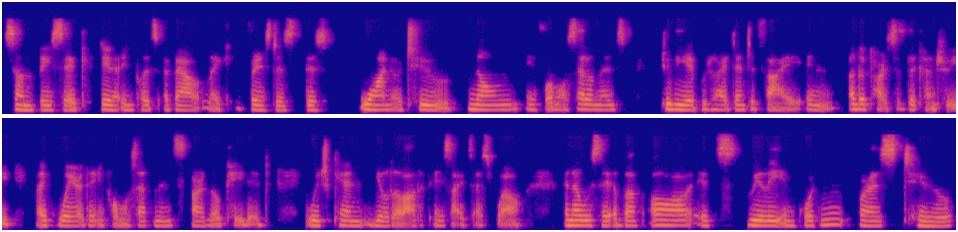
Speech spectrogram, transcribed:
some basic data inputs about, like, for instance, this one or two known informal settlements to be able to identify in other parts of the country, like where the informal settlements are located, which can yield a lot of insights as well. And I would say, above all, it's really important for us to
